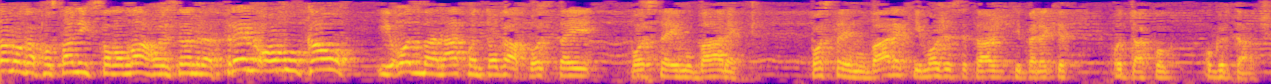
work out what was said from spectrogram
Samo ga poslanik sallallahu ve sellem na tren obukao i odmah nakon toga postaje, postaje mu barek. Postaje mu barek i može se tražiti bereket od takvog ogrtača.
